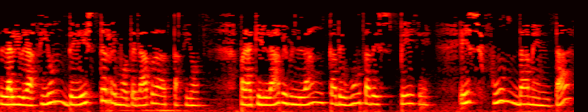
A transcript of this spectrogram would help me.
la liberación de este remodelado de adaptación para que el ave blanca de Buda despegue. Es fundamental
